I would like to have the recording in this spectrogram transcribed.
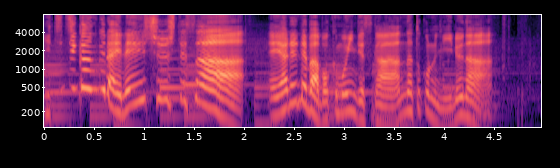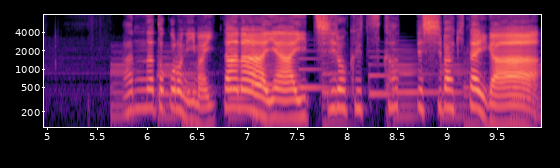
1時間ぐらい練習してさ、やれれば僕もいいんですが、あんなところにいるな。あんなところに今いたな。いや、16使ってしばきたいが、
